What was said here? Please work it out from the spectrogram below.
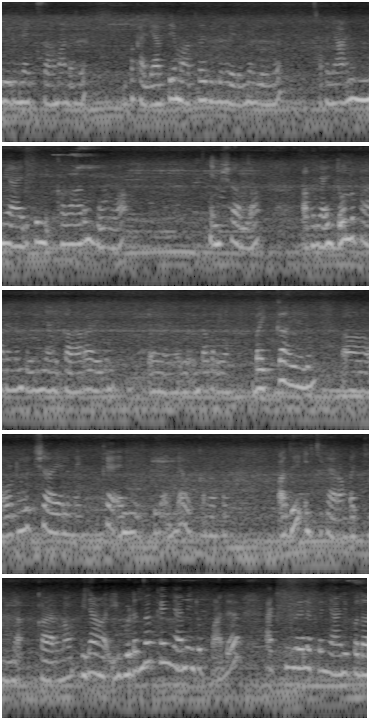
ദിലുവിന് എക്സാമാണെന്ന് ഇപ്പോൾ കല്യാണത്തിന് മാത്രമേ ദിലു വരുന്നുള്ളൂ എന്ന് അപ്പോൾ ഞാൻ ഉമ്മയായിരിക്കും മിക്കവാറും പോവുക. ഇൻഷല്ല അപ്പോൾ ഞാൻ ഇതൊന്ന് പറയണം. പോയി ഞാൻ കാറായാലും എന്താ പറയുക ബൈക്കായാലും ഓട്ടോറിക്ഷ ആയാലും ഒക്കെ എന്നെ ഒരിക്കലും തന്നെ വെക്കണം. അത് എനിക്ക് കയറാൻ പറ്റില്ല. കാരണം പിന്നെ ഇവിടെ നിന്നൊക്കെ ഞാൻ എന്റെ പല ആക്റ്റീവയിലൊക്കെ ഞാനിപ്പോൾ അതാ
